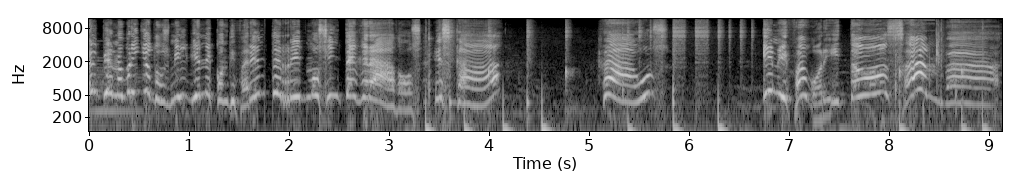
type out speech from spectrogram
El Piano Brillo 2000 viene con diferentes ritmos integrados. Ska, house y mi favorito, samba.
